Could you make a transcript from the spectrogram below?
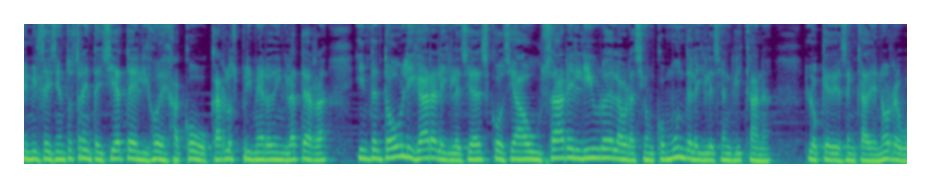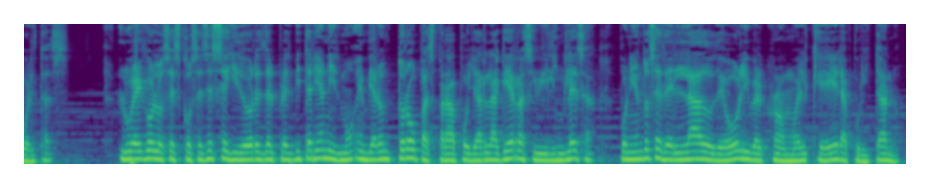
En 1637 el hijo de Jacobo, Carlos I de Inglaterra, intentó obligar a la Iglesia de Escocia a usar el libro de la oración común de la Iglesia anglicana, lo que desencadenó revueltas. Luego los escoceses seguidores del presbiterianismo enviaron tropas para apoyar la guerra civil inglesa, poniéndose del lado de Oliver Cromwell que era puritano.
